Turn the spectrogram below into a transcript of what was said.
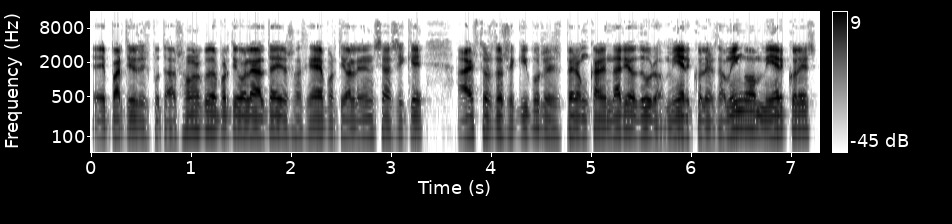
eh, partidos disputados. Son el Club Deportivo Lealtad y la Sociedad Deportiva Lenense, así que a estos dos equipos les espera un calendario duro. Miércoles, domingo, miércoles,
